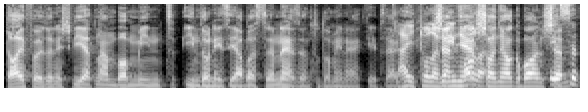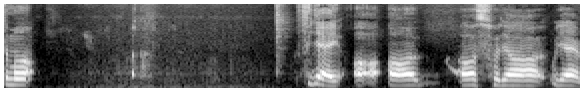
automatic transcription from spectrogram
Tájföldön és Vietnámban, mint Indonéziában? Ezt nehezen tudom én elképzelni. Állítólag sem nyersanyagban, vala... sem... Én szerintem a... Figyelj, a, a az, hogy a, ugye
